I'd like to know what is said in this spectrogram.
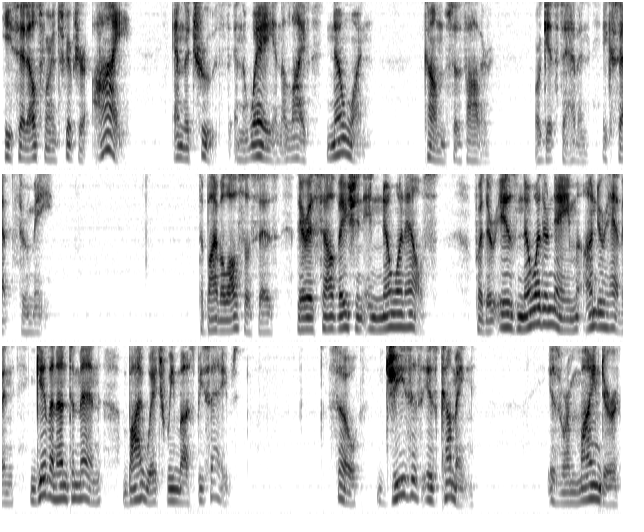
He said elsewhere in Scripture, I am the truth and the way and the life. No one comes to the Father or gets to heaven except through me. The Bible also says, There is salvation in no one else, for there is no other name under heaven given unto men by which we must be saved. So, Jesus is coming is a reminder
